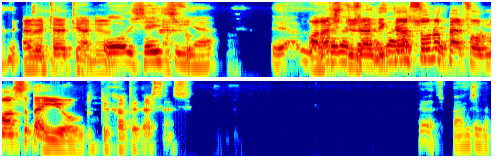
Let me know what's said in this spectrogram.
Evet evet yani O şey Yani için ya. E, araç düzeldikten sonra ki. performansı da iyi oldu dikkat ederseniz. Evet bence de.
